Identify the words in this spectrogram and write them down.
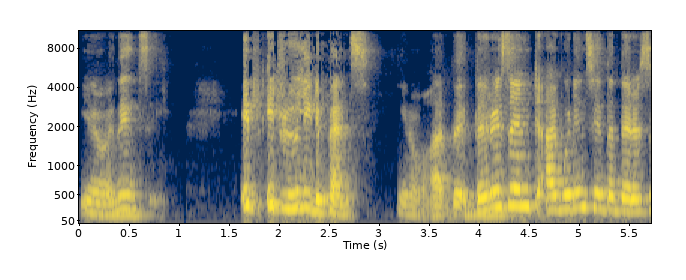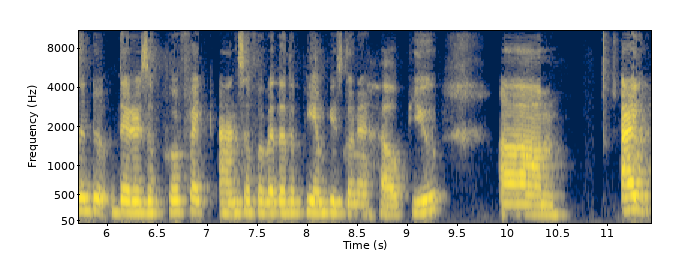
you know, it's it it really depends. You know, uh, there isn't. I wouldn't say that there isn't. A, there is a perfect answer for whether the PMP is going to help you. Um, I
